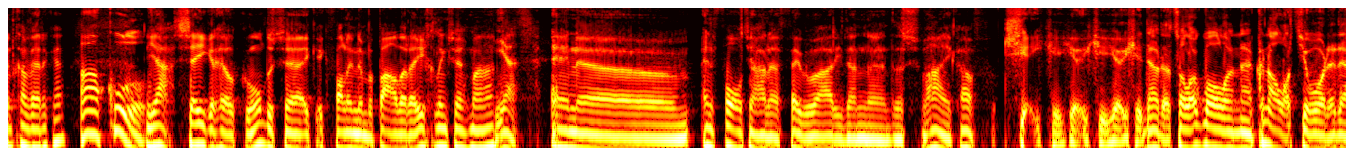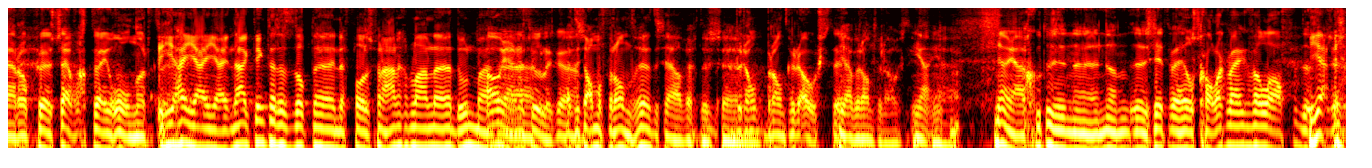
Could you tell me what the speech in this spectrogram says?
gaan werken. Oh, cool. Ja, zeker heel cool. Dus ik, ik val in een bepaalde regeling, zeg maar. Ja. En, en volgend jaar februari, dan, dan zwaai ik af. Jeetje, jeetje, jeetje. Nou, dat zal ook wel een knallertje worden daar op uh, 200. Ja, ja, ja. Nou, ik denk dat het op de, de Floris van eh, doen. Maar, Oh ja, natuurlijk. Het is allemaal veranderd, hè, de zeilweg. Dus, eh, Brand, brandweer Oost. eh. Ja, Brandweer Oost. Ja, Dus, ja. eh, Nou ja, goed. Dus eh, dan eh, zetten we heel Schalkwijk wel af. Dat Ja. is-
